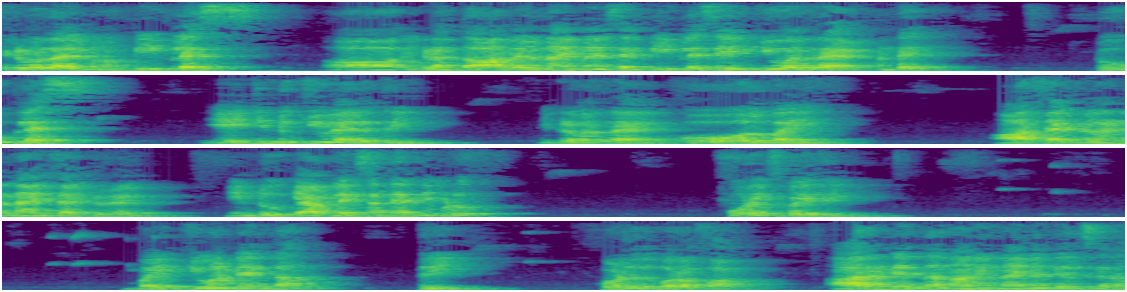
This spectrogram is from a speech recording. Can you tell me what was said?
ఎక్కడ వరకు రాయాలి మనం? పీ ప్లస్ ఇక్కడ అంతా r value nine minus p plus eight q వరకు రాయాలి. అంటే two plus eight into q value three ఇక్కడ వరకు రాయాలి. హోల్ బై ఆర్ ఫ్యాక్టోరియల్ అంటే nine factorial into capital X అంటే ఎంత ఇప్పుడు? Four x by three by q అంటే ఎంత? Three hold the power of r r అంటే ఎంత? నాని నైన్ అని తెలుసు కదా.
